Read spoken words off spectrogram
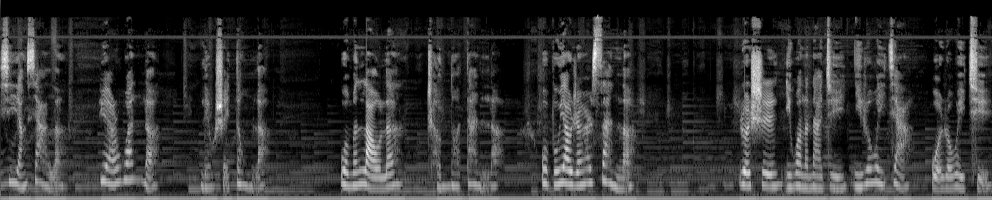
夕阳下了，月儿弯了，流水动了。我们老了，承诺淡了，我不要人儿散了。若是你忘了那句“你若未嫁，我若未娶”，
